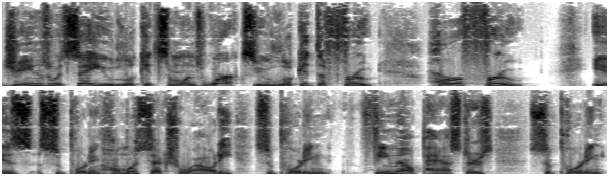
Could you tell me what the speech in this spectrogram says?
James would say you look at someone's works, you look at the fruit. Her fruit is supporting homosexuality, supporting female pastors, supporting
